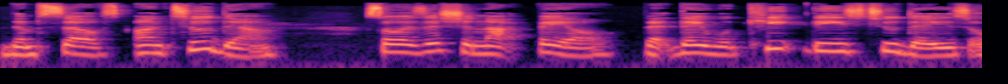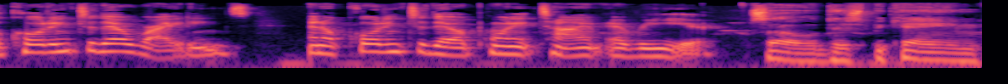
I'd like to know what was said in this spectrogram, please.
themselves unto them, so as it should not fail, that they would keep these two days according to their writings, and according to their appointed time every year. So this became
